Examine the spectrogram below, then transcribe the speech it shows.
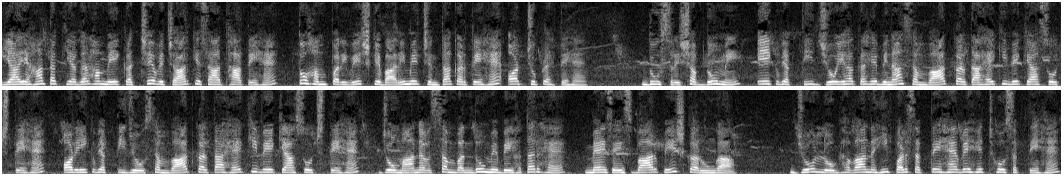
या यहाँ तक कि अगर हम एक अच्छे विचार के साथ आते हैं तो हम परिवेश के बारे में चिंता करते हैं और चुप रहते हैं। दूसरे शब्दों में, एक व्यक्ति जो यह कहे बिना संवाद करता है कि वे क्या सोचते हैं, और एक व्यक्ति जो संवाद करता है कि वे क्या सोचते हैं, जो मानव संबंधों में बेहतर है, मैं इसे इस बार पेश करूँगा। जो लोग हवा नहीं पढ़ सकते हैं, वे हिट हो सकते हैं,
